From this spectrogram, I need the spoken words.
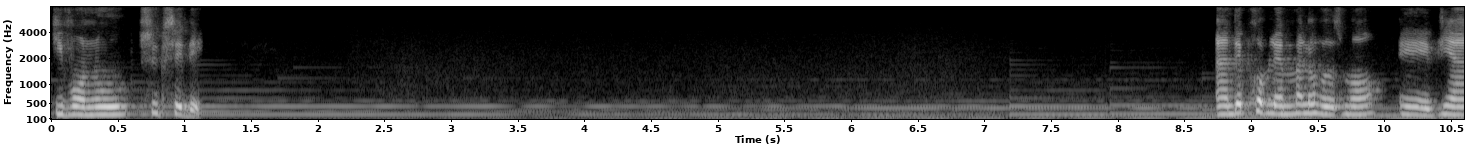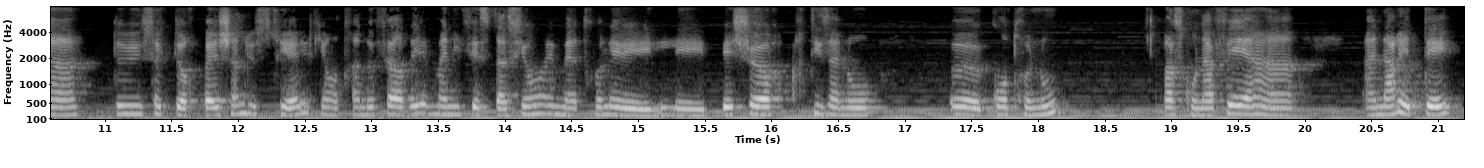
qui vont nous succéder. Un des problèmes, malheureusement, vient du secteur pêche industriel qui est en train de faire des manifestations et mettre les, pêcheurs artisanaux euh, contre nous parce qu'on a fait un, arrêté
